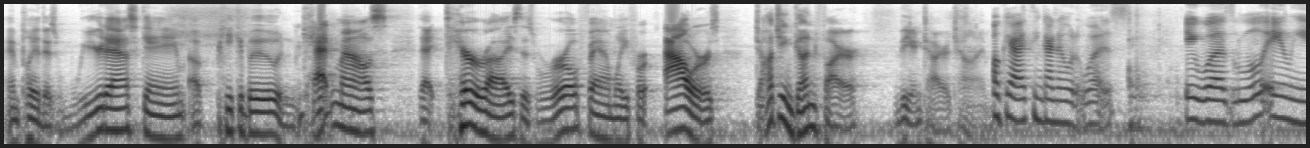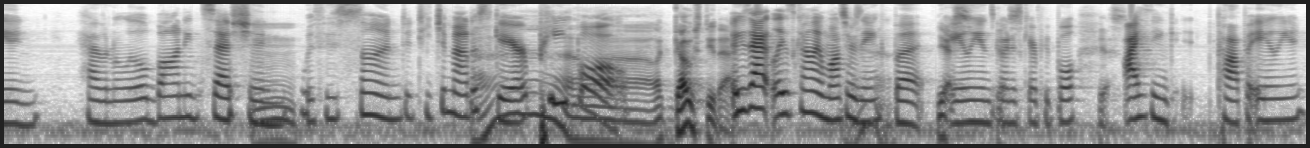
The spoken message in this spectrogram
and played this weird ass game of peekaboo and cat and mouse that terrorized this rural family for hours, dodging gunfire the entire time. Okay, I think I know what it was. It was a little alien having a little bonding session with his son to teach him how to scare people. Uh, like ghosts do that. Exactly. It's kind of like Monsters Inc., but Yes, aliens going to scare people. Yes. I think Papa Alien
